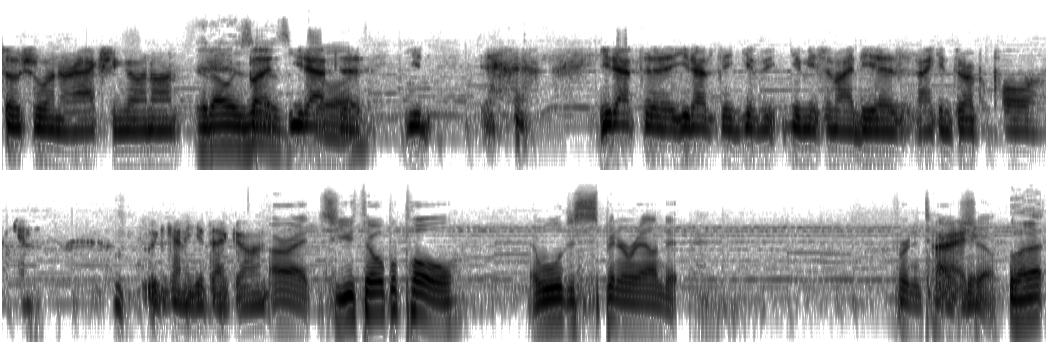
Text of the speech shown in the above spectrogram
social interaction going on. It always is. But is. you'd have Go to on. You'd you'd have to you'd have to give me- give me some ideas, and I can throw up a poll, and we can we can kind of get that going. All right. So you throw up a poll, and we'll just spin around it for an entire Alrighty. show. What?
